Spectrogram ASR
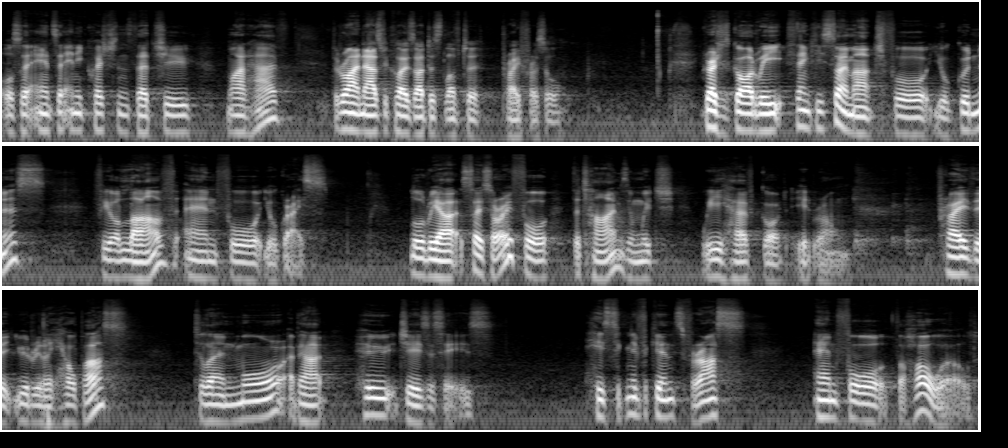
also answer any questions that you might have. But right now, as we close, I'd just love to pray for us all. Gracious God, we thank you so much for your goodness, for your love, and for your grace. Lord, we are so sorry for the times in which we have got it wrong. Pray that you would really help us to learn more about who Jesus is, his significance for us and for the whole world,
